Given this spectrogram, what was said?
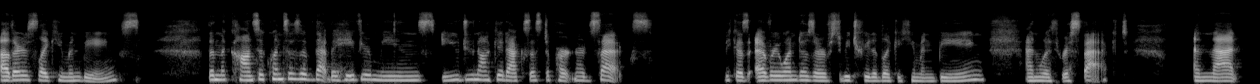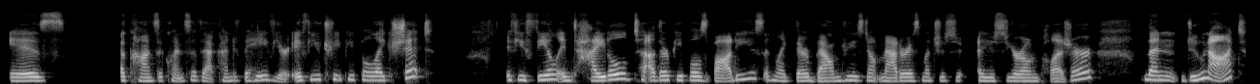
others like human beings, then the consequences of that behavior means you do not get access to partnered sex because everyone deserves to be treated like a human being and with respect. And that is a consequence of that kind of behavior. If you treat people like shit, if you feel entitled to other people's bodies and like their boundaries don't matter as much as, as your own pleasure, then do not,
